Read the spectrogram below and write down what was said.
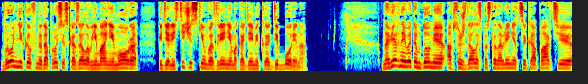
Бронников на допросе сказал о внимании Мора к идеалистическим воззрениям академика Деборина. Наверное, в этом доме обсуждалось постановление ЦК партии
